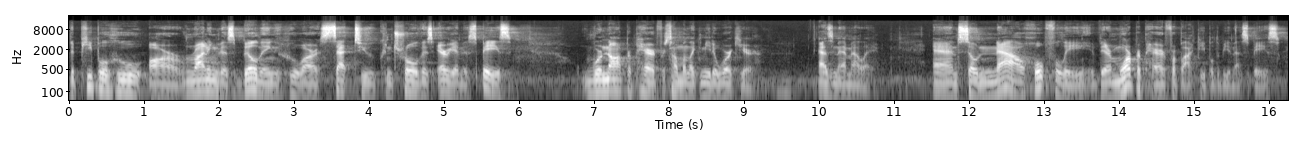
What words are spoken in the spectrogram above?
the people who are running this building, who are set to control this area and this space, were not prepared for someone like me to work here as an MLA. And so now, hopefully, they're more prepared for black people to be in that space.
